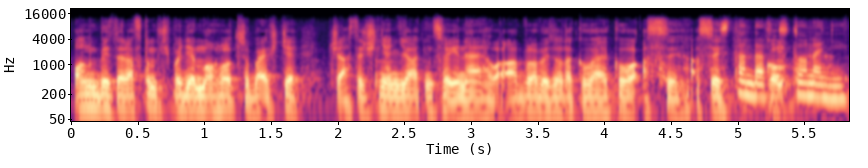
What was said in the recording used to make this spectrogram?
On by teda v tom případě mohl třeba ještě částečně dělat něco jiného, ale bylo by to takové jako asi... asi standard kom, to není.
